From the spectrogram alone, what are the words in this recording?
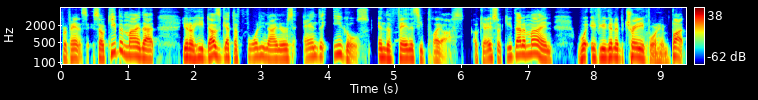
for fantasy. So keep in mind that, you know, he does get the 49ers and the Eagles in the fantasy playoffs. Okay. So keep that in mind if you're going to be trading for him. But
